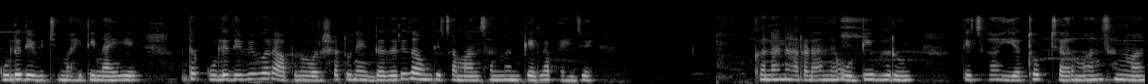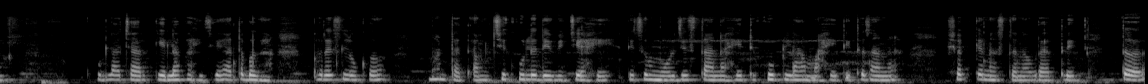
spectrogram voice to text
कुलदेवीची माहिती नाही आहे आता कुलदेवीवर आपण वर्षातून एकदा जरी जाऊन तिचा मानसन्मान केला पाहिजे खना नारळाने ओटी भरून तिचा यथोपचार मानसन्मान कुलाचार केला पाहिजे. आता बघा बरेच लोक म्हणतात आमची कुलदेवी जी आहे तिचं मूळ जे स्थान आहे ते खूप लांब आहे तिथं जाणं शक्य नसतं नवरात्रीत. तर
